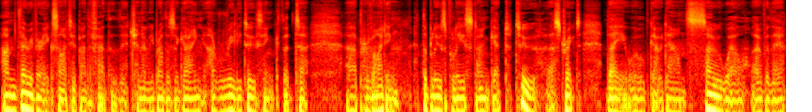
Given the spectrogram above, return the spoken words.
I'm very, very excited by the fact that the Cinelli brothers are going. I really do think that uh, uh, providing the Blues Police don't get too uh, strict, they will go down so well over there,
